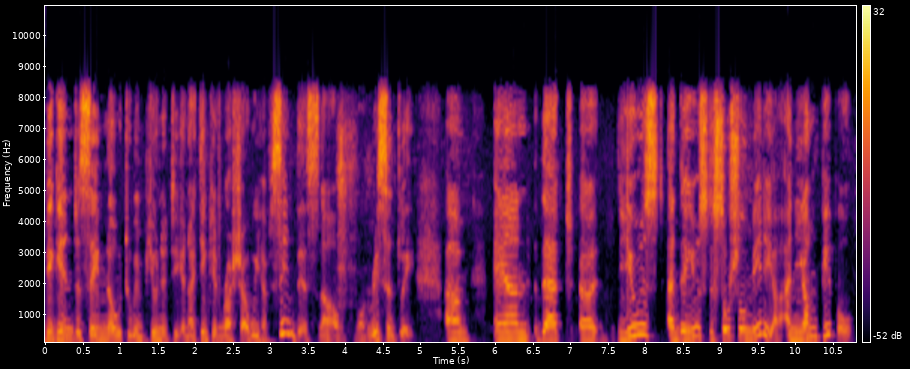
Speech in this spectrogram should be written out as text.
begin to say no to impunity, and I think in Russia we have seen this now more recently, um, and that uh, used and they use the social media, and young people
